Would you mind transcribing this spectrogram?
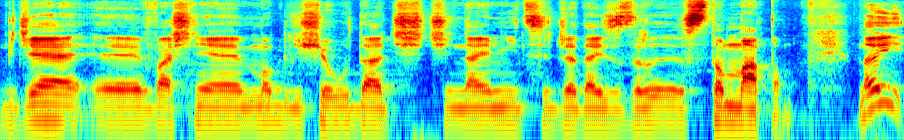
gdzie e, właśnie mogli się udać ci najemnicy Jedi z, z tą mapą. No i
